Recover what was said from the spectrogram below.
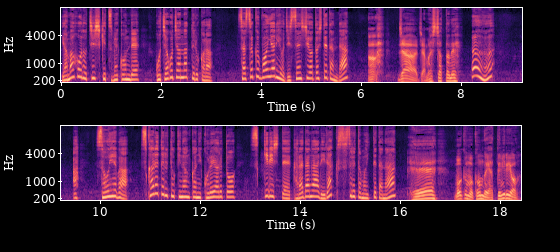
山ほど知識詰め込んでごちゃごちゃになってるから、早速ぼんやりを実践しようとしてたんだ。あ、じゃあ邪魔しちゃったね。ううん。あ、そういえば、疲れてる時なんかにこれやると、すっきりして体がリラックスするとも言ってたな。へえ、僕も今度やってみるよ。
